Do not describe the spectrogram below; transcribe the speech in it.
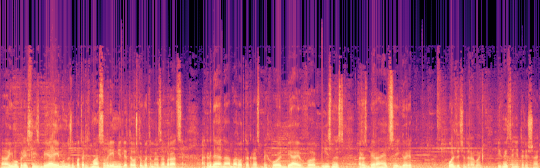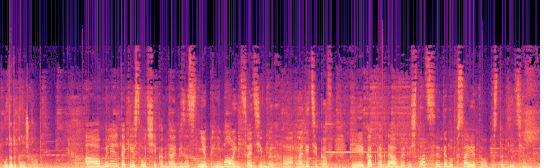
э, ему принесли из BI, и ему нужно потратить массу времени для того, чтобы в этом разобраться. А когда, наоборот, как раз приходит BI в бизнес, разбирается и говорит, пользуйся, дорогой, и вместе они это решают. Вот это, конечно, круто. А были ли такие случаи, когда бизнес не принимал инициативных а, аналитиков? И как тогда в этой ситуации ты бы посоветовал поступить им?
